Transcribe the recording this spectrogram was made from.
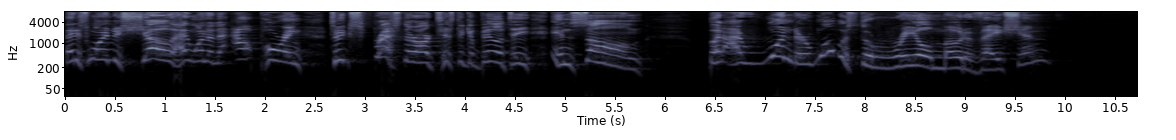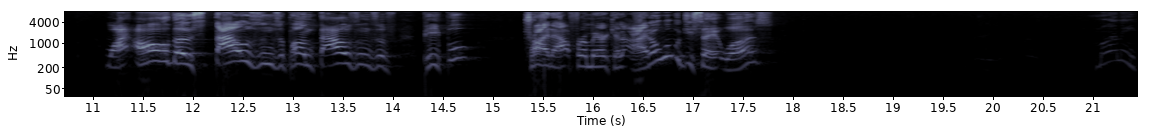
They just wanted to show. They wanted an outpouring to express their artistic ability in song. But I wonder what was the real motivation? Why all those thousands upon thousands of people tried out for American Idol, what would you say it was? Money.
